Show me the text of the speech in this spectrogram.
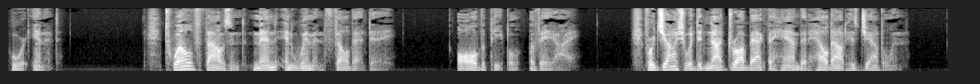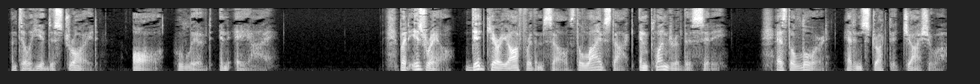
who were in it. 12000 men and women fell that day all the people of ai. For joshua did not draw back the hand that held out his javelin until he had destroyed all who lived in ai. But israel did carry off for themselves the livestock and plunder of this city as the lord had instructed joshua.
